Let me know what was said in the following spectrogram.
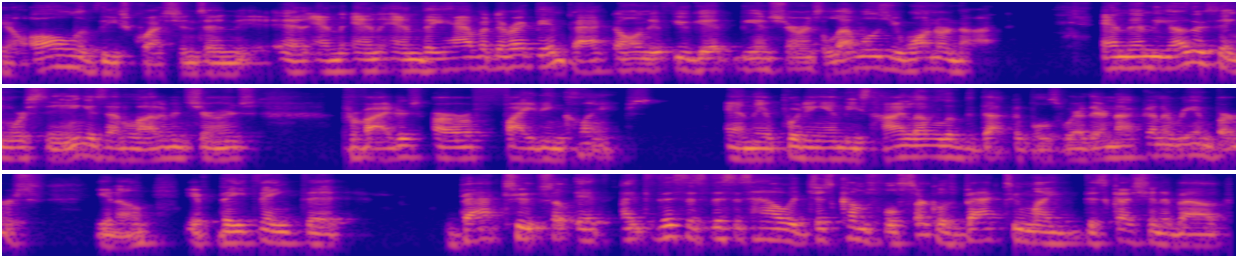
You know, all of these questions, and and and and and they have a direct impact on if you get the insurance levels you want or not. And then the other thing we're seeing is that a lot of insurance providers are fighting claims and they're putting in these high level of deductibles where they're not going to reimburse you know if they think that back to so it I, this is this is how it just comes full circles back to my discussion about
